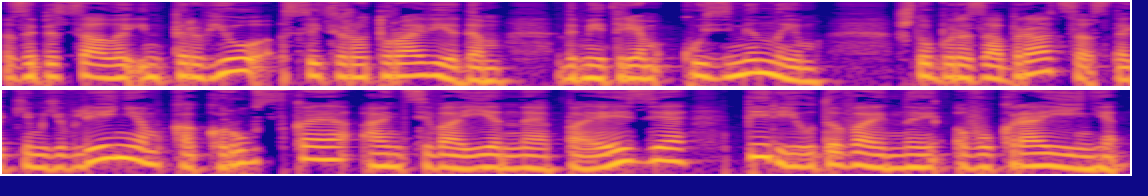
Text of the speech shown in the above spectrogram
записала интервью с литературоведом Дмитрием Кузьминым, чтобы разобраться с таким явлением, как русская антивоенная поэзия периода войны в Украине.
